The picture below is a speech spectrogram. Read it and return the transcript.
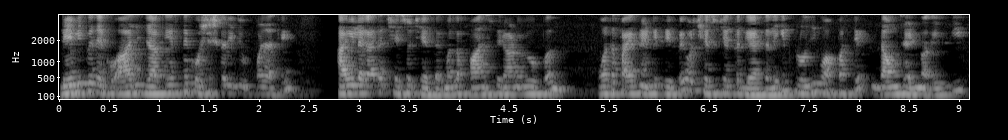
डेली पे देखो, आज जाके इसने कोशिश करी थी ऊपर जाके। हाई लगाया था छह सौ छह तक मतलब पाँच तिरानवे ऊपर हुआ था फाइव नाइन्टी थ्री पे और छह सौ छह तक गया था। लेकिन क्लोजिंग वापस से डाउन साइड में आ गई क्योंकि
